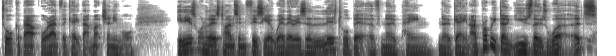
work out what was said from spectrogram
talk about or advocate that much anymore. It is one of those times in physio where there is a little bit of no pain, no gain. I probably don't use those words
